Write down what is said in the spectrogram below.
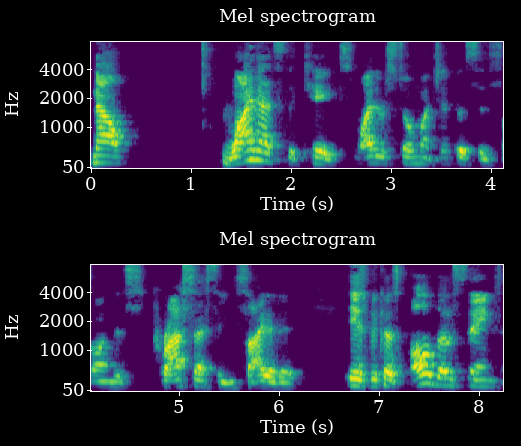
Now, why that's the case, why there's so much emphasis on this processing side of it is because all those things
